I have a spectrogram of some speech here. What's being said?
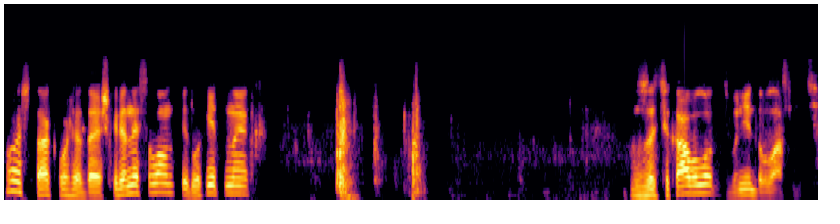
Ось так виглядає шкіряний салон, підлокітник. Зацікавило, дзвоніть до власниці.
